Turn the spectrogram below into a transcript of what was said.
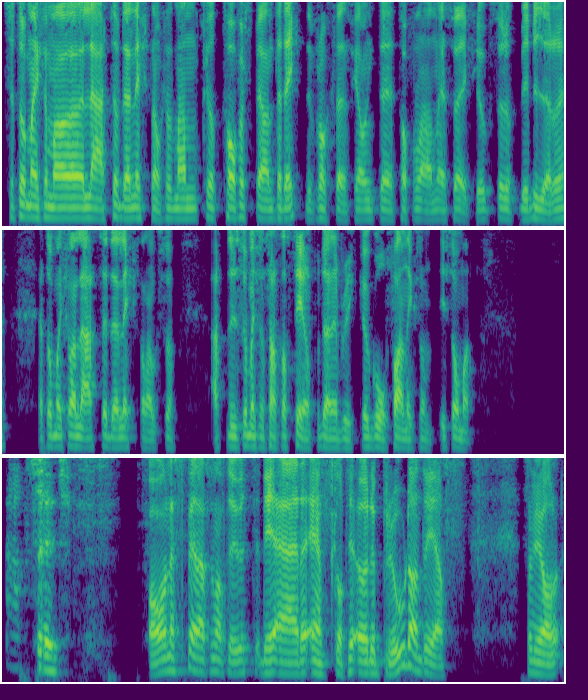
Så jag tror man liksom har lärt sig av den läxan också, att man ska ta först spelaren direkt nu från Hockeyallsvenskan och inte ta från någon annan SHL-klubb, så det blir dyrare. Jag tror man liksom har lärt sig den läxan också. Att nu ska man liksom satsa stenhårt på Daniel Brickley och gå fan liksom i sommar. Absolut. Ja, nästa spelare som valt ut, det är en som ska till Örebro då, Andreas. Som jag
